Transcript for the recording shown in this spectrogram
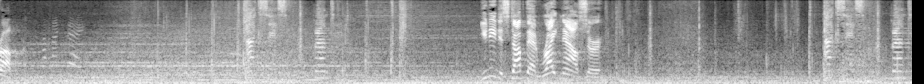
Problem. Have a nice day. Access granted. You need to stop that right now, sir. Access granted.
